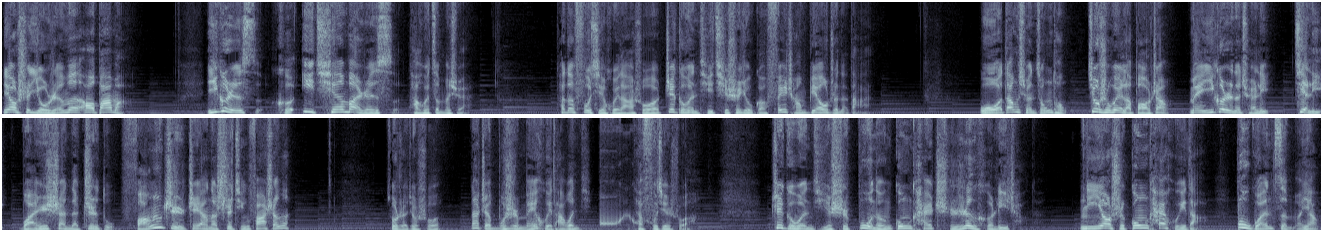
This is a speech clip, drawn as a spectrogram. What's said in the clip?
要是有人问奥巴马，一个人死和一千万人死，他会怎么选？他的父亲回答说：“这个问题其实有个非常标准的答案。我当选总统就是为了保障每一个人的权利，建立完善的制度，防止这样的事情发生啊。”作者就说：“那这不是没回答问题？”他父亲说：“啊，这个问题是不能公开持任何立场的。你要是公开回答，不管怎么样，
